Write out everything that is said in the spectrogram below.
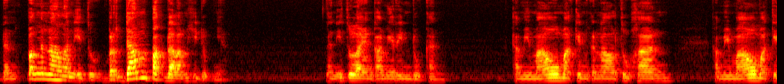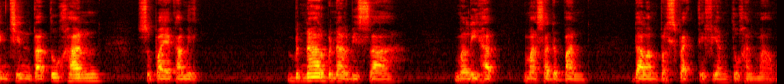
Dan pengenalan itu berdampak dalam hidupnya. Dan itulah yang kami rindukan kami mau makin kenal Tuhan. Kami mau makin cinta Tuhan supaya kami benar-benar bisa melihat masa depan dalam perspektif yang Tuhan mau.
